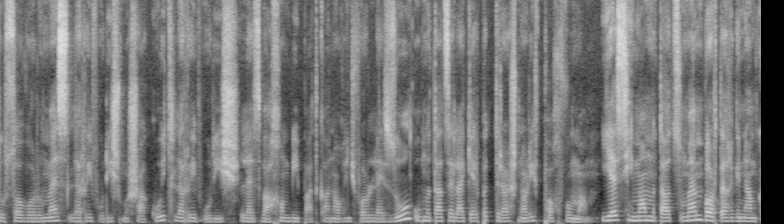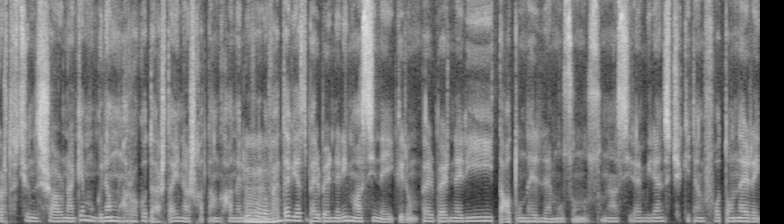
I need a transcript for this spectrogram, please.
Դու սովորում ես լրիվ ուրիշ մշակույթ, լրիվ ուրիշ լեզվախմբի պատկանող ինչ-որ լեզու ու մտածելակերպը դրա շնորհիվ փոխվում է։ Ես հիմա մտածում եմ, որտեղ գնամ կրթությունս շարունակեմ ու գնամ Մարոկո դաշտային աշխատանք անելու, որովհետև ես բերբերների մասին էի գրում։ Բերբերների տատուներն եմ ուզում ուսումնասիրեմ, իրենց, չգիտեմ, ֆոտոները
